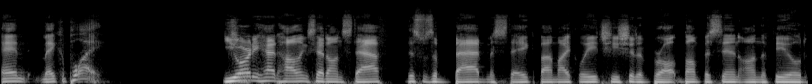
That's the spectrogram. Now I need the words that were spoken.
and make a play. You so, already had Hollingshead on staff. This was a bad mistake by Mike Leach. He should have brought Bumphis in on the field,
